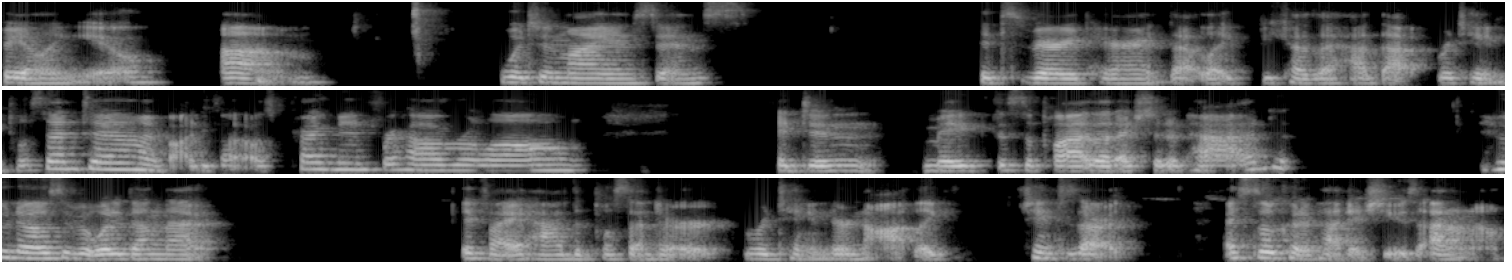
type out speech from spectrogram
failing you. Um, which in my instance, it's very apparent that like because I had that retained placenta, my body thought I was pregnant for however long. It didn't make the supply that I should have had. Who knows if it would have done that if I had the placenta retained or not. Like chances are I still could have had issues. I don't know.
